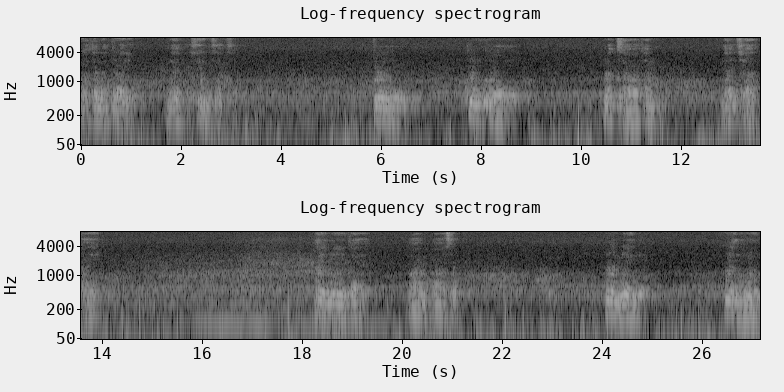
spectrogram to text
รัตนตรัยและสิ่งศักดิ์สิทธิ์จงคุ้มครองรักษาท่านและชาติไทย ให้มีแต่ความผาสุกร่วมเย็นเรื่องยืน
